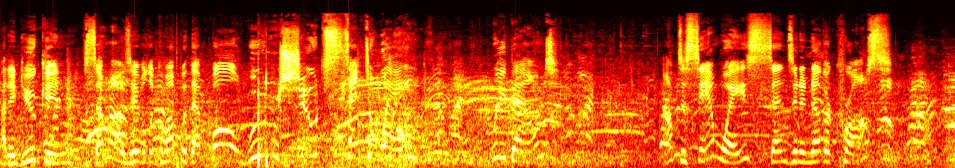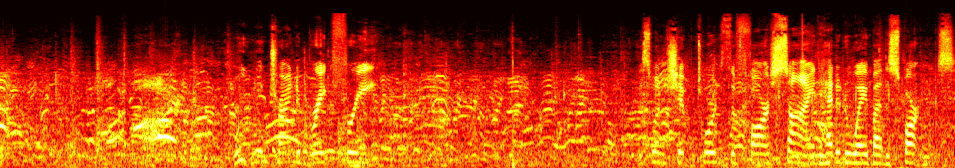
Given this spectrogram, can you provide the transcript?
Adedukin somehow is able to come up with that ball. Wooten shoots, sent away. Rebound. Out to Samways, sends in another cross. Wooten trying to break free. This one chipped towards the far side, headed away by the Spartans.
